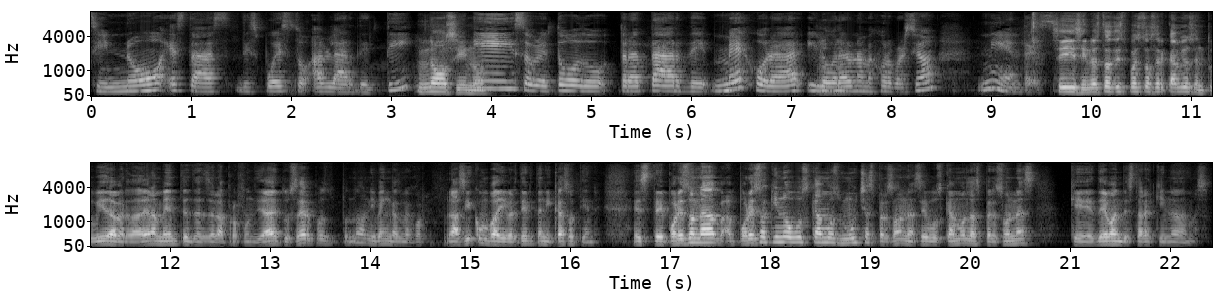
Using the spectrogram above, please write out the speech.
si no estás dispuesto a hablar de ti. No, sí, no. Y sobre todo tratar de mejorar y lograr una mejor versión, ni entres. Sí, si no estás dispuesto a hacer cambios en tu vida verdaderamente desde la profundidad de tu ser, pues, pues no, ni vengas mejor. Así como para divertirte ni caso tiene. Este, por eso nada, por eso aquí no buscamos muchas personas, ¿eh? buscamos las personas que deban de estar aquí nada más.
